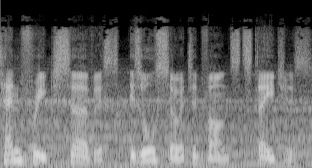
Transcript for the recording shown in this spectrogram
10 for each service, is also at advanced stages.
